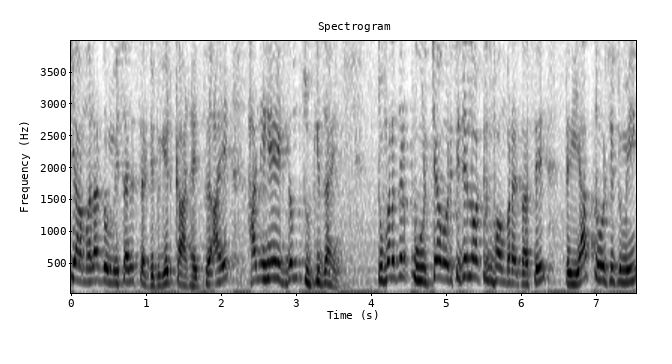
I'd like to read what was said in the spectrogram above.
की आम्हाला डोमिसाईल सर्टिफिकेट काढायचं आहे. आणि हे एकदम चुकीचं आहे. तुम्हाला जर पुढच्या वर्षीचे लॉटरीत फॉर्म भरायचा असेल तर याच वर्षी तुम्ही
